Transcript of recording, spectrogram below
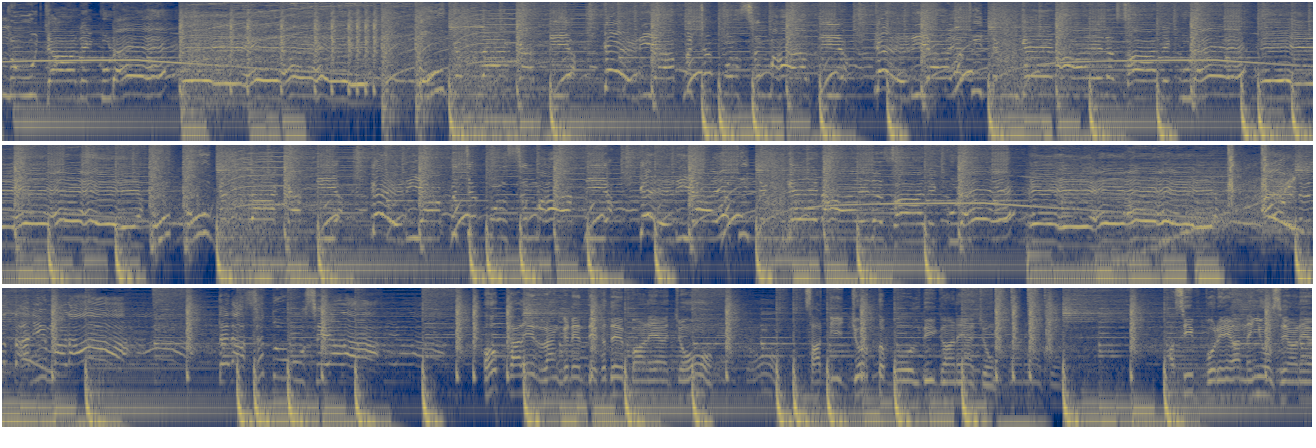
ਲੂ ਜਾਣ ਕੁੜੇ। ਉਹ ਕਾਲੇ ਰੰਗ ਨੇ ਦਿਖਦੇ ਬਾਣਿਆਂ ਚੋਂ। ਸਾਡੀ ਜੁਰਤ ਬੋਲਦੀ ਗਾਣਿਆਂ ਚੋਂ। ਅਸੀਂ ਬੁਰਿਆਂ ਨਹੀਂ ਸਿਆਣਿਆਂ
